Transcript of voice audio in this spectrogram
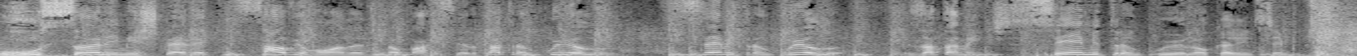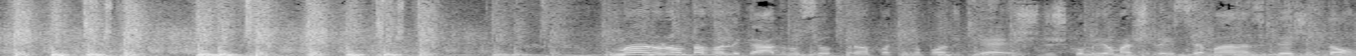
O Russani me escreve aqui. Salve Ronald, meu parceiro, tá tranquilo? Semi-tranquilo? Exatamente, semi-tranquilo, é o que a gente sempre. Mano, não tava ligado no seu trampo aqui no podcast. Descobri há umas três semanas e desde então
